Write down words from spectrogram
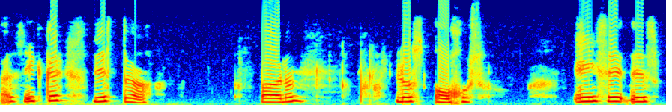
Así que les taparon los ojos y se despidieron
